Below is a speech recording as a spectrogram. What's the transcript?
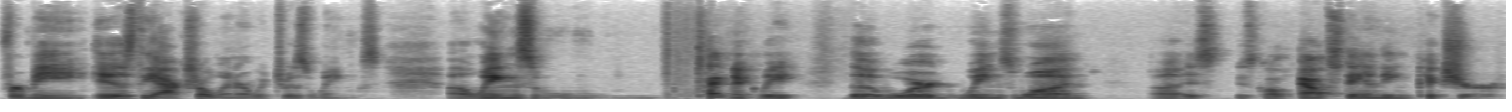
for me is the actual winner, which was Wings. Uh, Wings technically the award Wings won uh, is is called Outstanding Picture.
